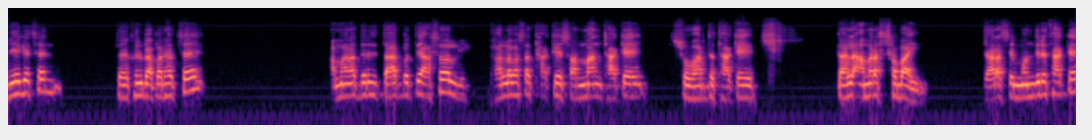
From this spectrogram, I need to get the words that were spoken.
নিয়ে গেছেন। তো এখন ব্যাপার হচ্ছে আমাদের তার প্রতি আসল ভালোবাসা থাকে, সম্মান থাকে, সৌহার্দ্য থাকে। তাহলে আমরা সবাই, যারা সে মন্দিরে থাকে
